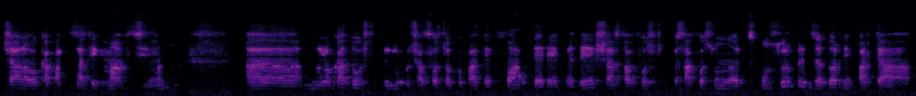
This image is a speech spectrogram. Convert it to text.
deja la o capacitate maximă. A alocat 200 de locuri și au fost ocupate foarte repede și asta a fost, asta a fost un răspuns surprinzător din partea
